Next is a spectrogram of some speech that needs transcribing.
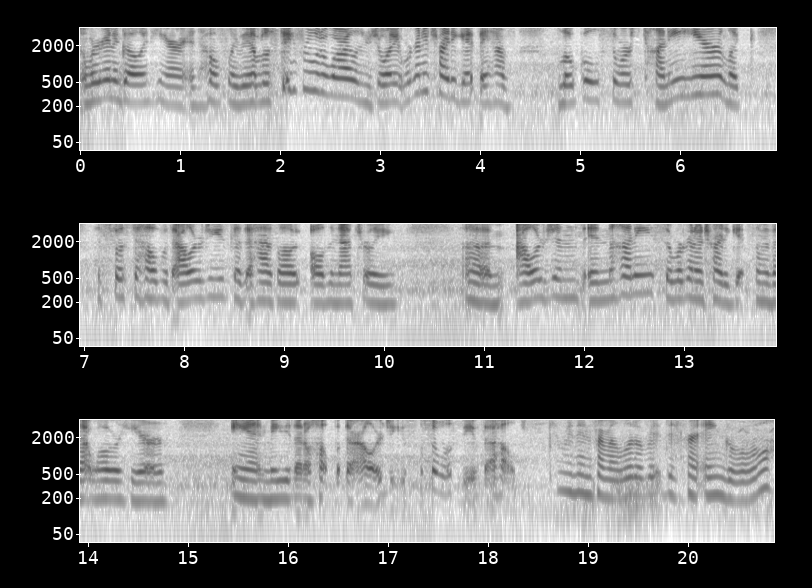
we're gonna go in here and hopefully be able to stay for a little while and enjoy it. We're gonna try to get, they have local sourced honey here, like it's supposed to help with allergies because it has all, all the naturally um, allergens in the honey. So we're gonna try to get some of that while we're here and maybe that'll help with our allergies. So we'll see if that helps. Coming in from a little bit different angle.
